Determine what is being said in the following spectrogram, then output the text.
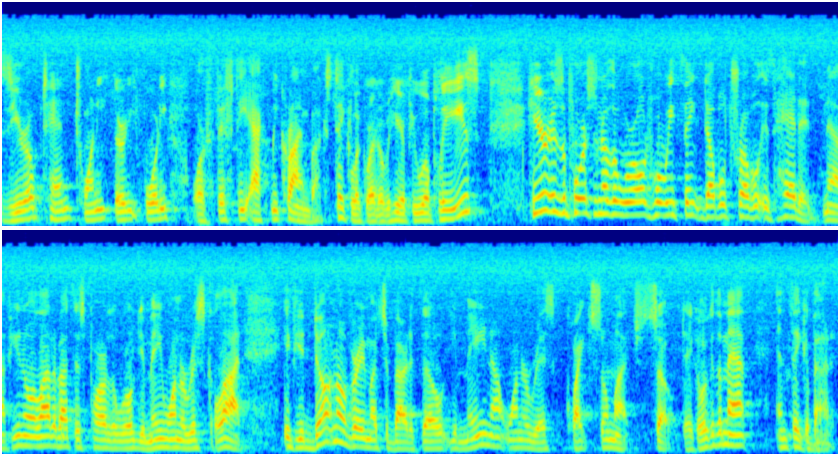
0, 10, 20, 30, 40, or 50 Acme Crime Bucks. Take a look right over here, if you will, please. Here is a portion of the world where we think Double Trouble is headed. Now, if you know a lot about this part of the world, you may want to risk a lot. If you don't know very much about it, though, you may not want to risk quite so much. So, take a look at the map and think about it.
